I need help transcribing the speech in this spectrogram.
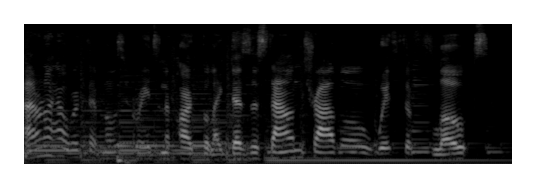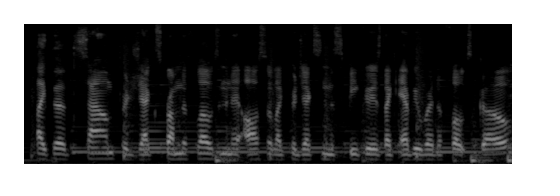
i don't know how it works at most parades in the park but like does the sound travel with the floats like the sound projects from the floats and then it also like projects in the speakers like everywhere the floats go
